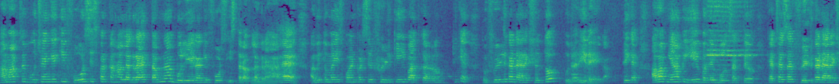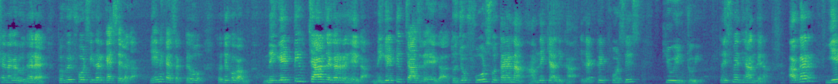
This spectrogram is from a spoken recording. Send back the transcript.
हम आपसे पूछेंगे कि फोर्स इस पर कहाँ लग रहा है, तब ना बोलिएगा कि फोर्स इस तरफ़ लग रहा है। अभी तो मैं इस पॉइंट पर सिर्फ़ फ़ील्ड की ही बात कर रहा हूँ, ठीक है? तो फ़ील्ड का डायरेक्शन तो उधर ही रहेगा। ठीक है? अब आप यहाँ पे ये भले बोल सकते हो कि अच्छा सर, फ़ील्ड का डायरेक्शन अगर उधर है तो फिर फोर्स इधर कैसे लगा? यही ना कह सकते हो। तो देखो बाबू निगेटिव चार्ज अगर रहेगा निगेटिव चार्ज रहेगा तो जो फोर्स होता है ना, हमने क्या लिखा? Electric forces Q into E तो इसमें ध्यान देना। अगर ये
